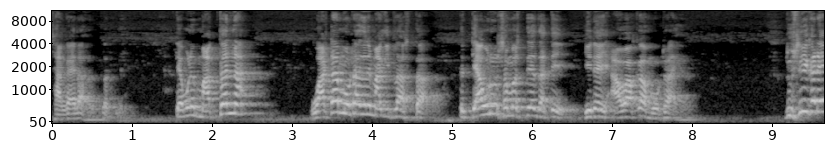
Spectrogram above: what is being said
सांगायला हरकत नाही. त्यामुळे मागताना वाटा मोठा जरी मागितला असता तर त्यावरून समजते जाते की नाही आवाका मोठा आहे. दुसरीकडे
